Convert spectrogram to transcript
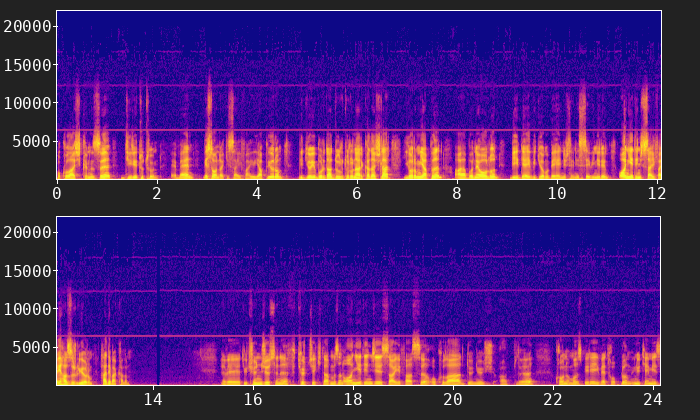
okul aşkınızı diri tutun. Hemen bir sonraki sayfayı yapıyorum. Videoyu burada durdurun arkadaşlar. Yorum yapın, abone olun. Bir de videomu beğenirseniz sevinirim. 17. sayfayı hazırlıyorum. Hadi bakalım. Evet, 3. sınıf Türkçe kitabımızın 17. sayfası Okula Dönüş adlı konumuz birey ve toplum ünitemiz.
